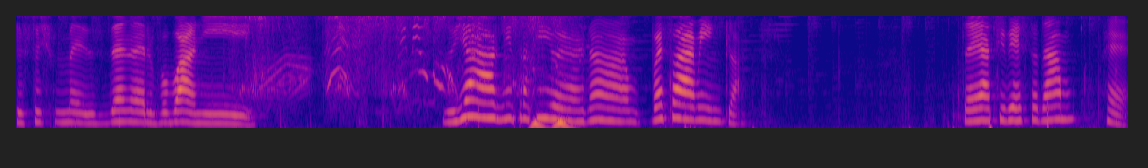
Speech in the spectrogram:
Jesteśmy zdenerwowani. No jak nie trafiłem? No, wesoła minka. To ja ci wiesz co dam? He.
